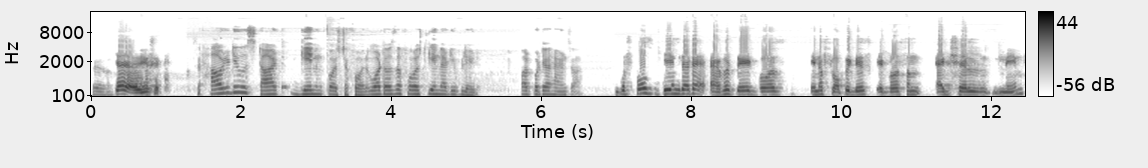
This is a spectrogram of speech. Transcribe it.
bro. yeah, yeah. You say. So how did you start gaming first of all? What was the first game that you played or put your hands on? The first game that I ever played was in a floppy disk. It was some eggshell names,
